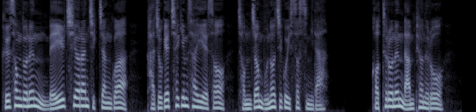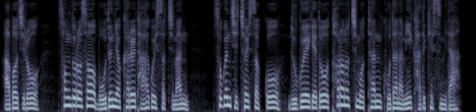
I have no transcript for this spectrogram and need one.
그 성도는 매일 치열한 직장과 가족의 책임 사이에서 점점 무너지고 있었습니다. 겉으로는 남편으로 아버지로 성도로서 모든 역할을 다하고 있었지만 속은 지쳐 있었고 누구에게도 털어놓지 못한 고단함이 가득했습니다.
